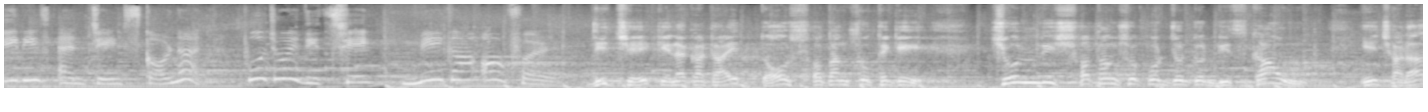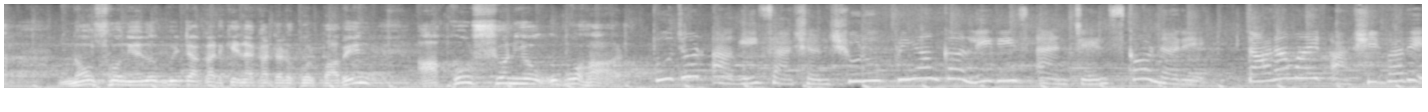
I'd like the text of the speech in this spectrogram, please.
ladies and gents corner পুজোয় দিচ্ছে মেগা অফার। দিচ্ছে কেনাকাটায় দশ শতাংশ থেকে চল্লিশ শতাংশ পর্যন্ত ডিসকাউন্ট এছাড়া নশো নিরানব্বই টাকার কেনাকাটার ওপর পাবেন আকর্ষণীয় উপহার। পুজোর আগেই ফ্যাশন শুরু প্রিয়াঙ্কা লেডিস অ্যান্ড জেন্টস কর্নারে তারা মায়ের আশীর্বাদে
